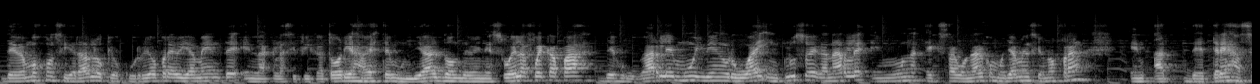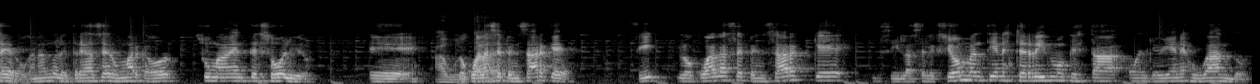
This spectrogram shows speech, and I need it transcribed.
debemos considerar lo que ocurrió previamente en las clasificatorias a este mundial, donde Venezuela fue capaz de jugarle muy bien a Uruguay, incluso de ganarle en un hexagonal, como ya mencionó Frank, de 3 a 0, ganándole 3 a 0, un marcador sumamente sólido. Eh, lo cual hace pensar que, sí, lo cual hace pensar que si la selección mantiene este ritmo que está con el que viene jugando,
